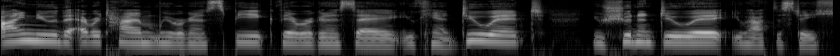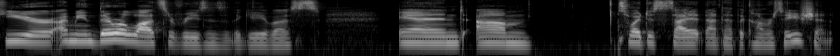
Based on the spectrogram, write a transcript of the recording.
I knew that every time we were going to speak, they were going to say, You can't do it. You shouldn't do it. You have to stay here. I mean, there were lots of reasons that they gave us. And um, so I decided not to have the conversation.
